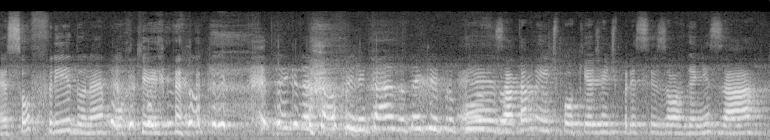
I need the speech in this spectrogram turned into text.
É sofrido, né? Porque. tem que deixar o filho em casa, tem que ir para o curso. É, exatamente, porque a gente precisa organizar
